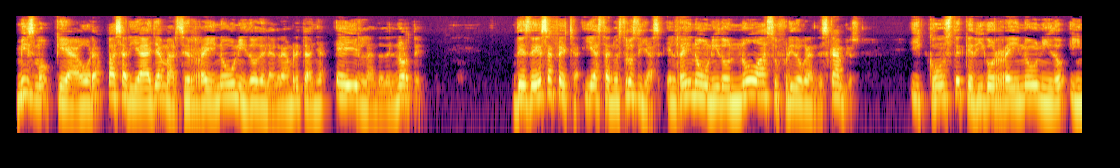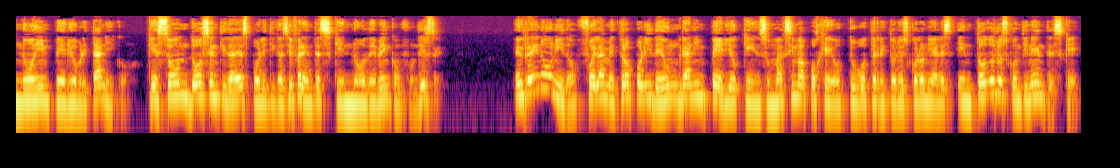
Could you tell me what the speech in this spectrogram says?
mismo que ahora pasaría a llamarse Reino Unido de la Gran Bretaña e Irlanda del Norte. Desde esa fecha y hasta nuestros días, el Reino Unido no ha sufrido grandes cambios. Y conste que digo Reino Unido y no Imperio Británico, que son dos entidades políticas diferentes que no deben confundirse. El Reino Unido fue la metrópoli de un gran imperio que en su máximo apogeo tuvo territorios coloniales en todos los continentes que,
